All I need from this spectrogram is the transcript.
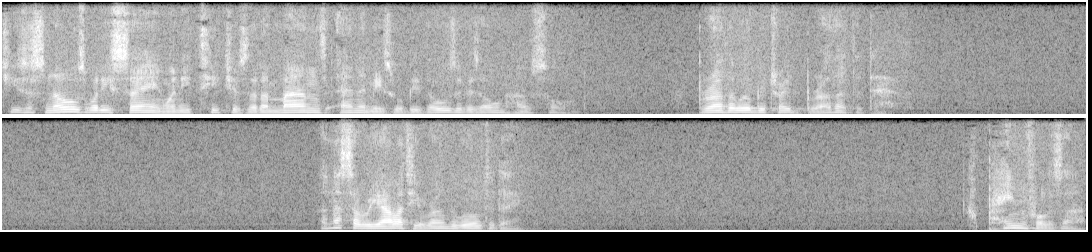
Jesus knows what he's saying when he teaches that a man's enemies will be those of his own household. Brother will betray brother to death. And that's a reality around the world today. How painful is that?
